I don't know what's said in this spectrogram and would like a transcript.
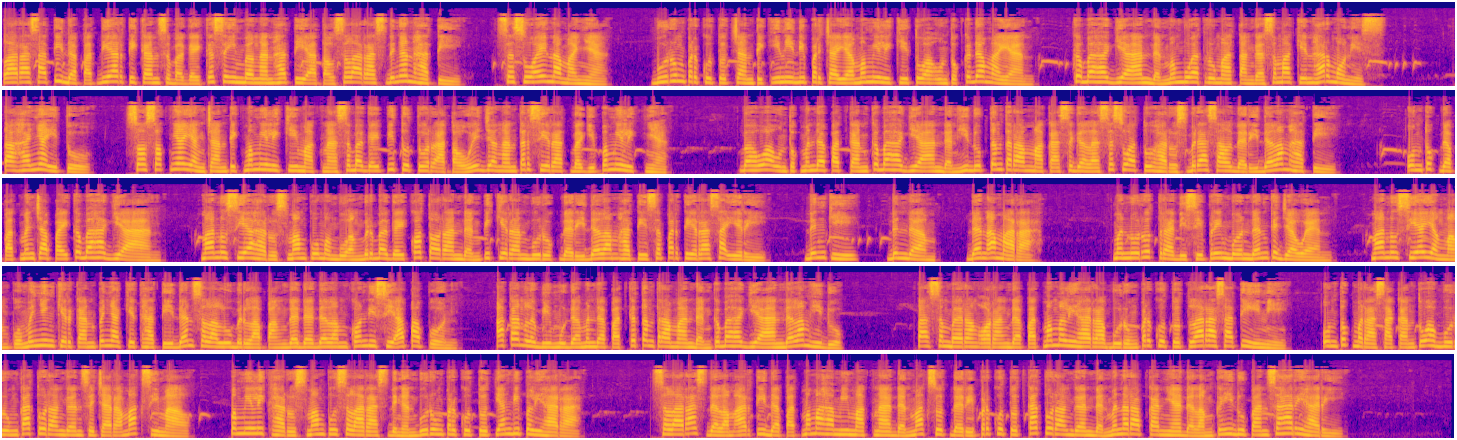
Larasati dapat diartikan sebagai keseimbangan hati atau selaras dengan hati. Sesuai namanya, burung perkutut cantik ini dipercaya memiliki tuah untuk kedamaian, kebahagiaan dan membuat rumah tangga semakin harmonis. Tak hanya itu, sosoknya yang cantik memiliki makna sebagai pitutur atau wejangan tersirat bagi pemiliknya. Bahwa untuk mendapatkan kebahagiaan dan hidup tenteram maka segala sesuatu harus berasal dari dalam hati. Untuk dapat mencapai kebahagiaan, manusia harus mampu membuang berbagai kotoran dan pikiran buruk dari dalam hati seperti rasa iri, dengki, dendam, dan amarah. Menurut tradisi primbon dan kejawen, manusia yang mampu menyingkirkan penyakit hati dan selalu berlapang dada dalam kondisi apa pun, akan lebih mudah mendapat ketentraman dan kebahagiaan dalam hidup. Tak sembarang orang dapat memelihara burung perkutut Larasati ini. Untuk merasakan tuah burung katuranggan secara maksimal, pemilik harus mampu selaras dengan burung perkutut yang dipelihara. Selaras dalam arti dapat memahami makna dan maksud dari perkutut katuranggan dan menerapkannya dalam kehidupan sehari-hari.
